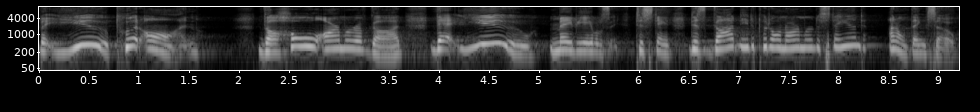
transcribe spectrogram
but you put on the whole armor of God that you may be able to stand. Does God need to put on armor to stand? I don't think so.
